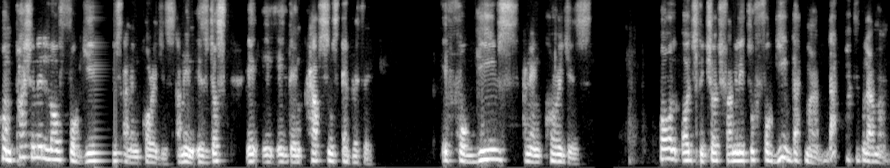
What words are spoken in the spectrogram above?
Compassionate love forgives and encourages. I mean, it's just, it, it, it encapsulates everything. It forgives and encourages. Paul urged the church family to forgive that man, that particular man.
